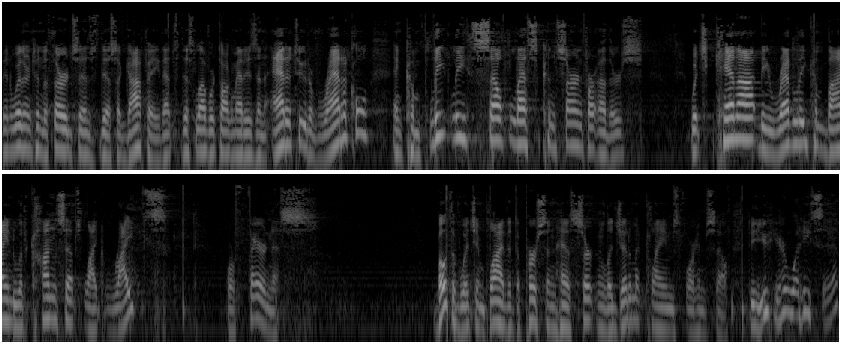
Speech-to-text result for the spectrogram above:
Ben Witherington III says this agape, that's this love we're talking about, is an attitude of radical and completely selfless concern for others, which cannot be readily combined with concepts like rights or fairness. Both of which imply that the person has certain legitimate claims for himself. Do you hear what he said?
